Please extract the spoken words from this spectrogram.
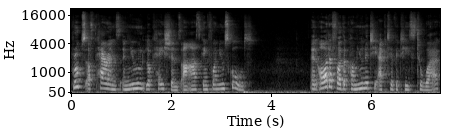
Groups of parents in new locations are asking for new schools. In order for the community activities to work,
